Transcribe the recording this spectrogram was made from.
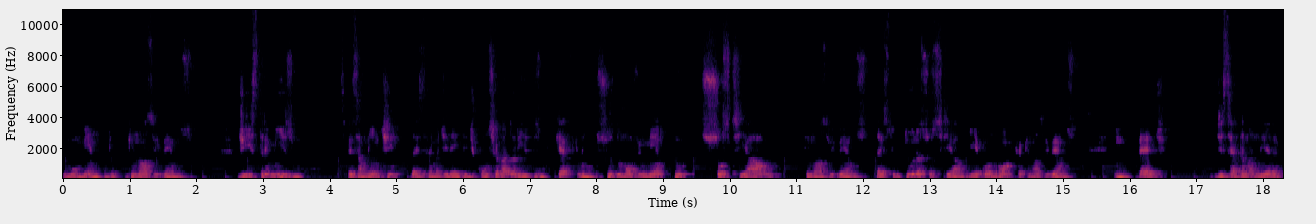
o momento que nós vivemos de extremismo, especialmente da extrema direita e de conservadorismo, que é fluxo do movimento social que nós vivemos, da estrutura social e econômica que nós vivemos, impede, de certa maneira,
